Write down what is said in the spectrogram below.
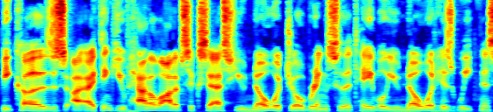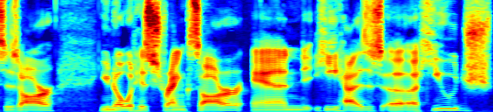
because I think you've had a lot of success. You know what Joe brings to the table, you know what his weaknesses are, you know what his strengths are, and he has a, a huge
